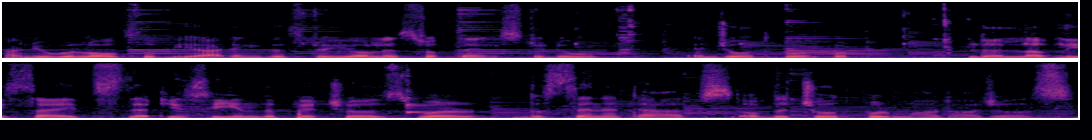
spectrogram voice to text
and you will also be adding this to your list of things to do in Jodhpur. The lovely sights that you see in the pictures were the cenotaphs of the Jodhpur Maharajas.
